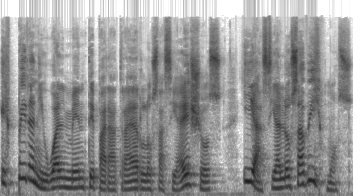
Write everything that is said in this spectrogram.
esperan igualmente para atraerlos hacia ellos y hacia los abismos.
